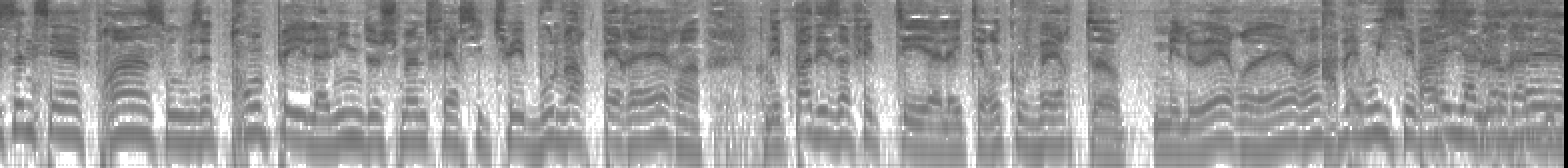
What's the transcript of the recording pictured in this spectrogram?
SNCF Prince, vous vous êtes trompé. La ligne de chemin de fer située boulevard Pereire n'est pas désaffectée. Elle a été recouverte, mais le RER. Ah ben oui, c'est vrai, il y a le RER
